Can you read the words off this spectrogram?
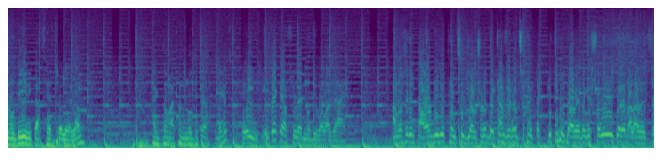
নদীর কাছে চলে এলাম। একদম এখন নদীটা, দেখেছ? এই, এটাকে আসলে নদী বলা যায়। আমরা সেদিন টাওয়ার ব্রিজের থেমসের যে অংশটা দেখলাম সেটা হচ্ছে একটা কৃত্রিম জল এটাকে সরু করে ফেলা হয়েছে।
